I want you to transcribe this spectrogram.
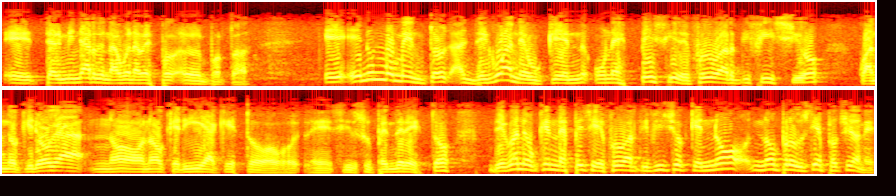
eh, terminar de una buena vez por, eh, todas. Eh, en un momento llegó a Neuquén una especie de fuego artificio cuando Quiroga no, no quería que esto, eh, sin suspender esto, llegó a Neuquén una especie de fuego artificio que no, no producía explosiones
